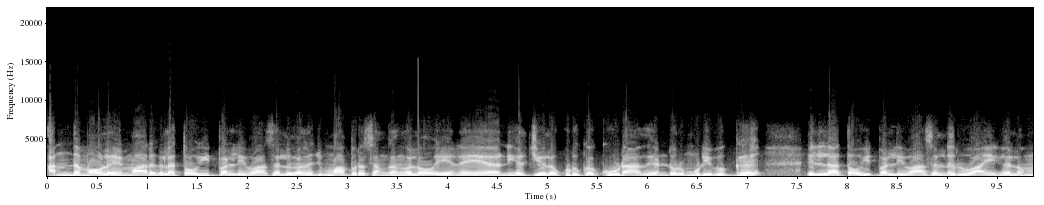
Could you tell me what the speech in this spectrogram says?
அந்த மௌலவிமார்களை தௌஹீத் பள்ளி வாசல்கள் ஜும்மா பிரசங்கங்களோ ஏனைய நிகழ்ச்சிகளோ கொடுக்கக்கூடாது என்ற ஒரு முடிவுக்கு எல்லா தௌஹீத் பள்ளி வாசல் நிர்வாகிகளும்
